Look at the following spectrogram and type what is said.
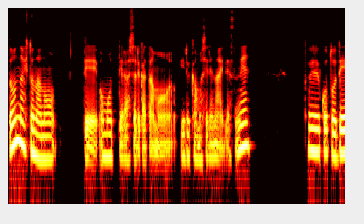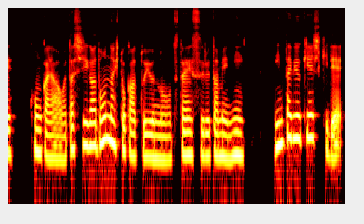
どんな人なのって思ってらっしゃる方もいるかもしれないですね。ということで、今回は私がどんな人かというのをお伝えするために、インタビュー形式で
